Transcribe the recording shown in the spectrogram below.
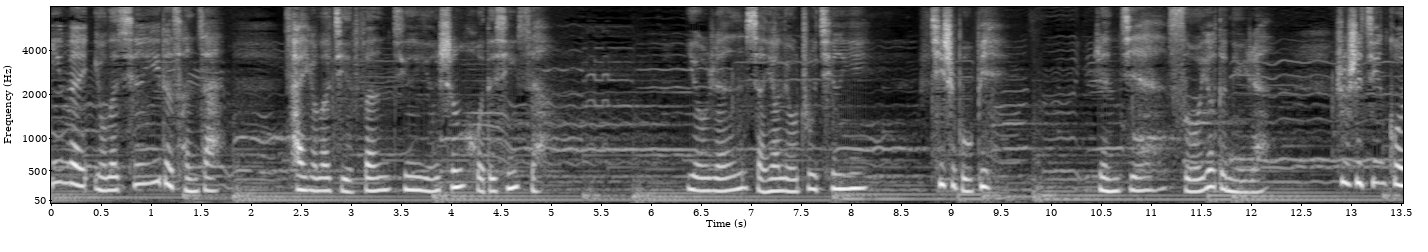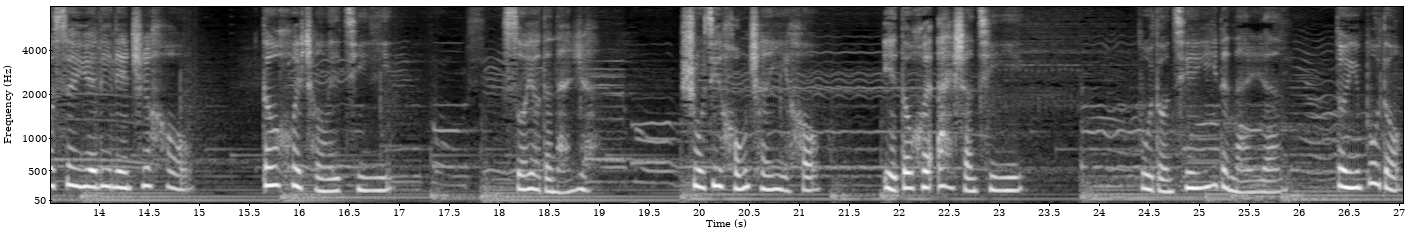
因为有了青衣的存在，才有了几分经营生活的心思。有人想要留住青衣，其实不必。人间所有的女人，若是经过岁月历练之后，都会成为青衣；所有的男人，数尽红尘以后，也都会爱上青衣。不懂青衣的男人，等于不懂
